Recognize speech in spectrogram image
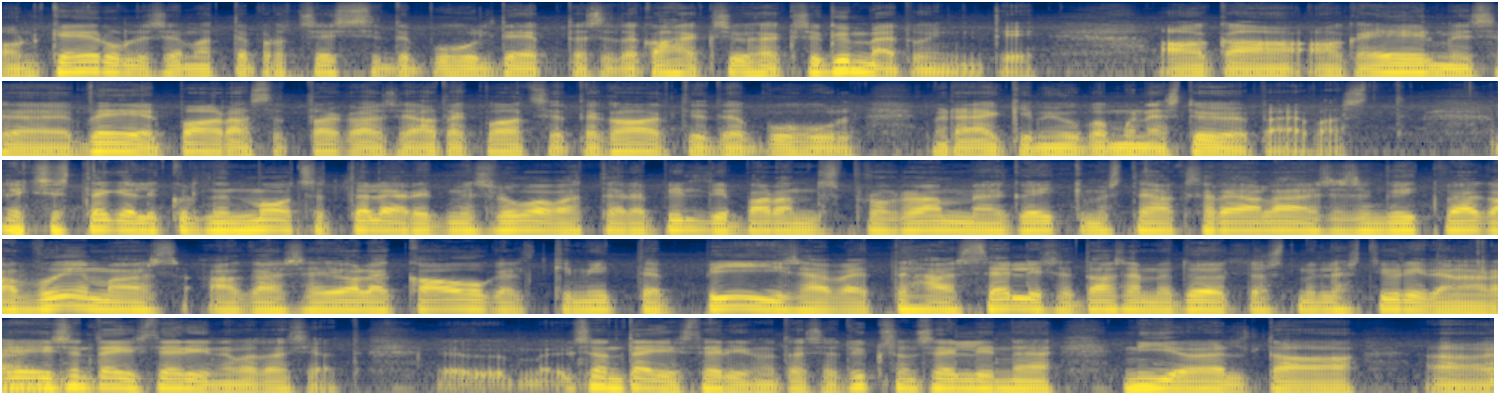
on keerulisemate protsesside puhul teeb ta seda kaheksa, üheksa, kümme tundi. aga, aga eelmise veel paar aastat tagasi adekvaatsete kaartide puhul me räägime juba mõnest ööpäevast ehk siis tegelikult need moodsad telerid, mis lubavad teile pildiparandusprogramme ja kõike, mis tehakse reaalajas ja see on kõik väga võimas, aga see ei ole kaugeltki mitte piisav, et teha sellise taseme töötlust, millest Jüri täna räägib. ei, see on täiesti erinevad asjad. see on täiesti erinevad asjad, üks on selline nii-öelda äh,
